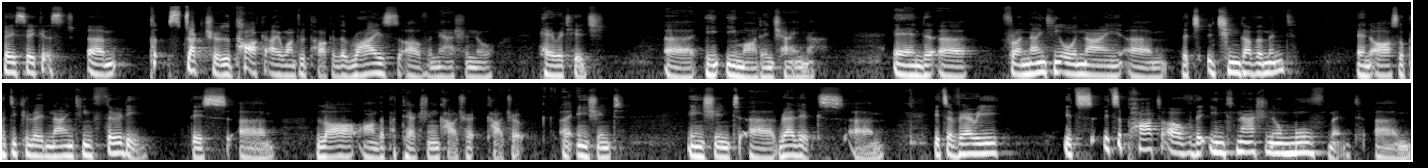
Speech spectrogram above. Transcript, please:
basic um, structure, the talk I want to talk, the rise of national heritage uh, in, in modern China. And uh, from 1909, um, the Qing government, and also particularly 1930, this um, law on the protection culture, culture uh, ancient, ancient uh, relics. Um, it's a very, it's, it's a part of the international movement. Um,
